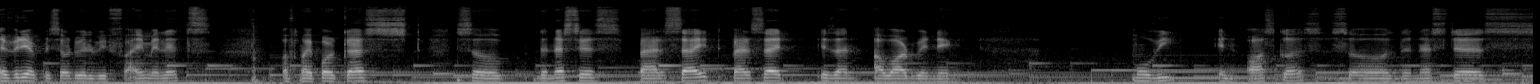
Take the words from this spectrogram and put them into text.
every episode will be five minutes of my podcast. So the next is Parasite. Parasite is an award winning movie in Oscars. So the next is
